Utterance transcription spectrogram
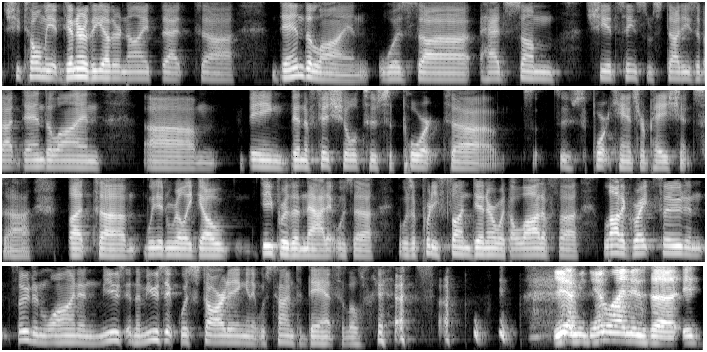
she told me at dinner the other night that uh, dandelion was uh, had some. She had seen some studies about dandelion um, being beneficial to support uh, to support cancer patients, but we didn't really go deeper than that. It was a it was a pretty fun dinner with a lot of uh, a lot of great food and food and wine and music. And the music was starting, and it was time to dance a little bit. so. Yeah, I mean, dandelion is uh, it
